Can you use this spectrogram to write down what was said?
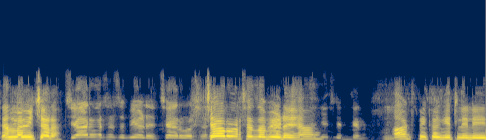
त्यांना विचारा. चार वर्षाचं बेड आहे चार वर्ष चार वर्षाचा बेड आहे हा. घेतलेत त्यानं. आठ पिकं घेतलेले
